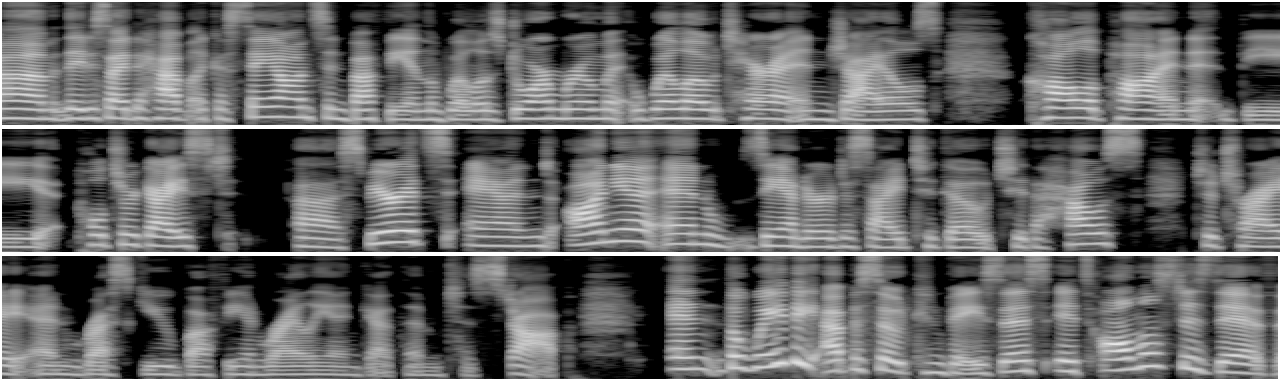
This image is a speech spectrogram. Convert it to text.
Um, they decide to have like a seance in Buffy the Willow's dorm room. Willow, Tara, and Giles call upon the poltergeist uh, spirits, and Anya and Xander decide to go to the house to try and rescue Buffy and Riley and get them to stop. And the way the episode conveys this, it's almost as if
